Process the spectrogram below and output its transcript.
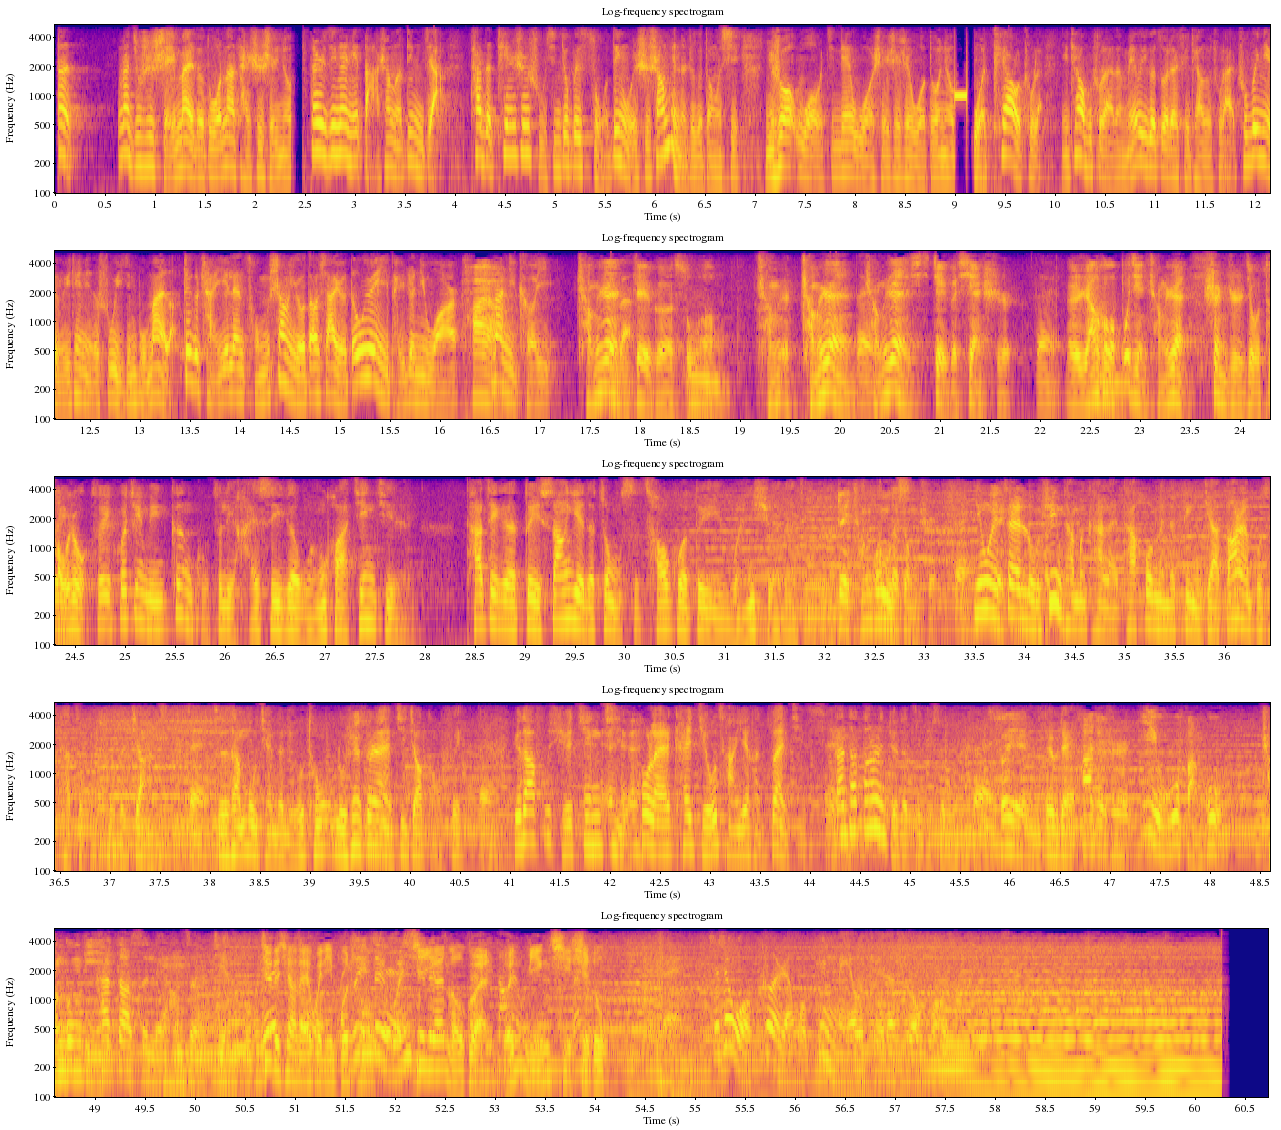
那那就是谁卖的多，那才是谁牛。但是今天你打上了定价，它的天生属性就被锁定为是商品的这个东西。你说我今天我谁谁谁我多牛，我跳出来，你跳不出来的，没有一个作家可以跳得出来，除非你有一天你的书已经不卖了，这个产业链从上游到下游都愿意陪着你玩儿，他呀那你可以承认这个锁嗯，承承认承认这个现实。对呃，然后不仅承认，甚至就投入。所以郭敬明更骨子里还是一个文化经纪人，他这个对商业的重视超过对于文学的这个对成功的重视对因为在鲁迅他们看来，他后面的定价当然不是他这本书的价值，对只是他目前的流通。鲁迅虽然也计较稿费，对约达夫学经济，后来开酒厂也很赚钱是，但他当然觉得自己是文人，对所以对不对他就是义无反顾，成功第一。他倒是两者兼顾。接着下来为您播出所以对文学的西安楼冠文明启示录。对，其实我个人我并没有觉得说我。Lord.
